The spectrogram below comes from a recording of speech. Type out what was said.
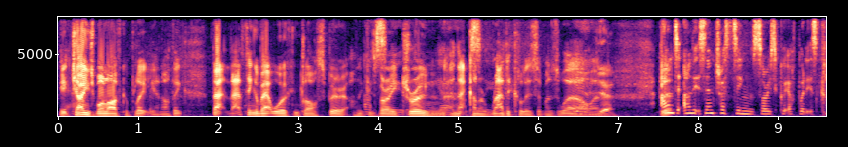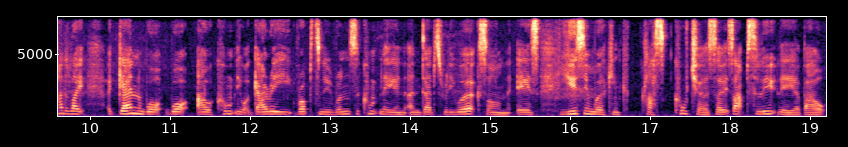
It Yeah. changed my life completely, and I think that, that thing about working class spirit, I think, is very Absolutely. true, and, Yeah, and that kind of absolutely. radicalism as well. Yeah. And- Yeah. and and it's interesting. Sorry to cut you off, but it's kind of like again what what our company, what Gary Robson, who runs the company, and, and Debs really works on is using working c- class culture. So it's absolutely about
